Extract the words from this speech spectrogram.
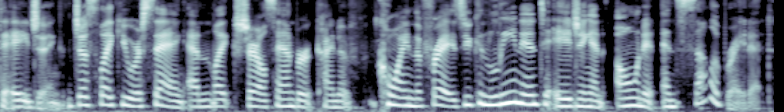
to aging, just like you were saying, and like Sheryl Sandberg kind of coined the phrase, you can lean into aging and own it and celebrate it.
